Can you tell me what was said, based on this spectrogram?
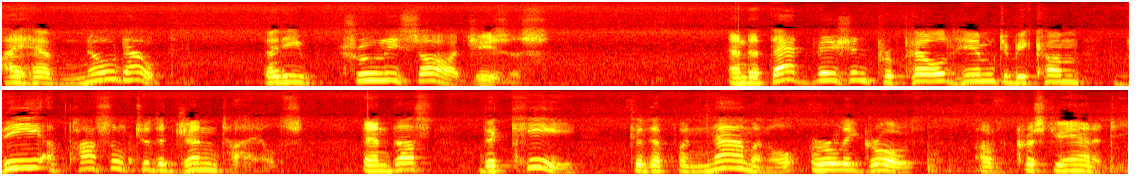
I have no doubt that he truly saw Jesus and that that vision propelled him to become the apostle to the Gentiles and thus the key to the phenomenal early growth of Christianity.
